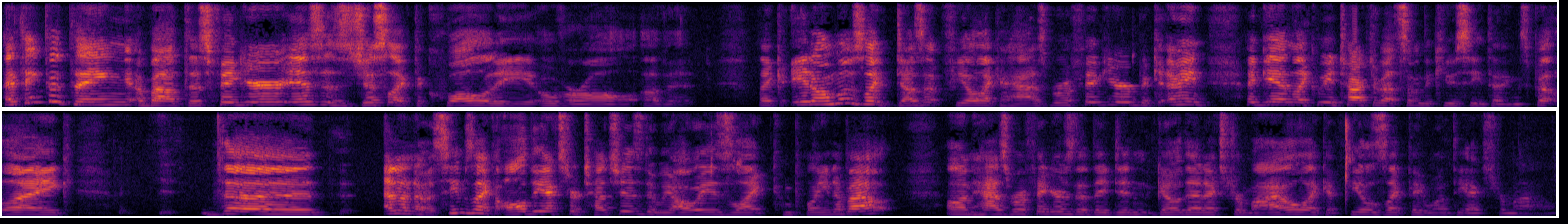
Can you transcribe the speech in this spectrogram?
I think the thing about this figure is is just like the quality overall of it. Like it almost like doesn't feel like a Hasbro figure because I mean, again, like we had talked about some of the QC things, but like the I don't know, it seems like all the extra touches that we always like complain about on Hasbro figures that they didn't go that extra mile, like it feels like they went the extra mile.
